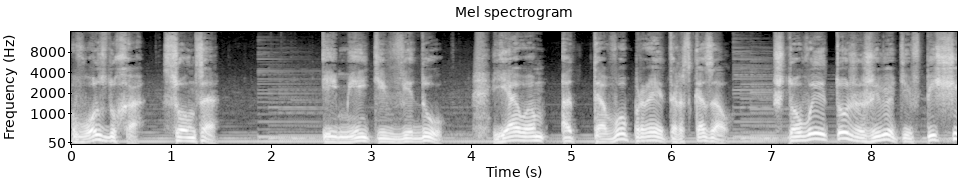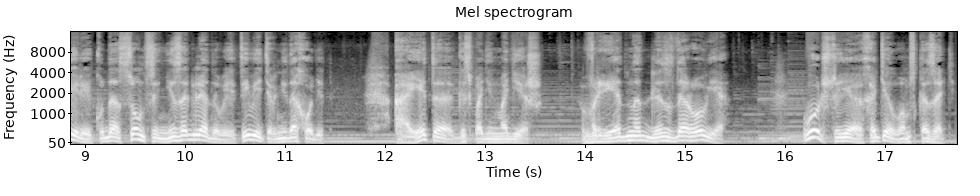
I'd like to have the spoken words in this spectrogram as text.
воздуха, солнца. Имейте в виду, я вам от того про это рассказал, что вы тоже живете в пещере, куда солнце не заглядывает и ветер не доходит. А это, господин Мадеш, вредно для здоровья. Вот что я хотел вам сказать».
